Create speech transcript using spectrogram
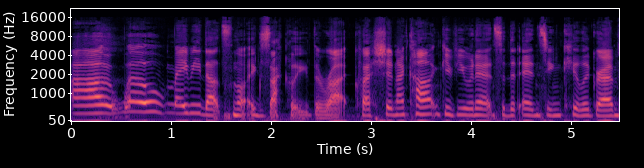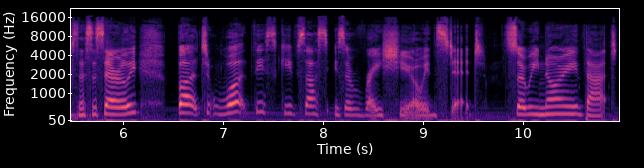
Uh, well, maybe that's not exactly the right question. I can't give you an answer that ends in kilograms necessarily, but what this gives us is a ratio instead. So we know that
